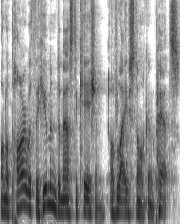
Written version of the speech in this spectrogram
on a par with the human domestication of livestock and pets.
